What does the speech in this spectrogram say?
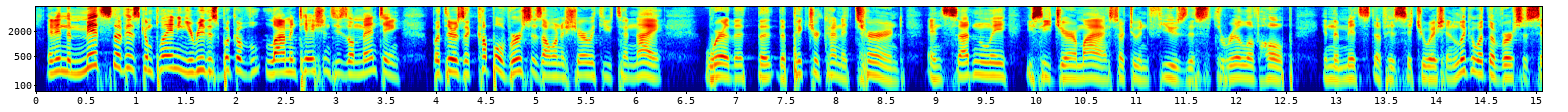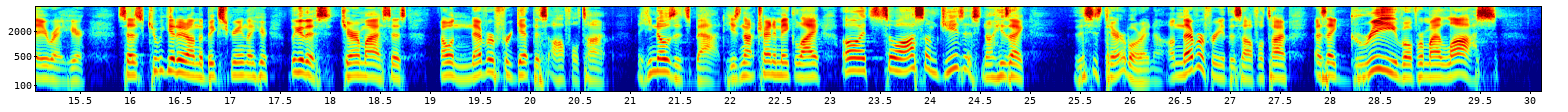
And in the midst of his complaining, you read this book of Lamentations, he's lamenting. But there's a couple verses I want to share with you tonight where the, the, the picture kind of turned, and suddenly you see Jeremiah start to infuse this thrill of hope in the midst of his situation. Look at what the verses say right here. It says, can we get it on the big screen right here? Look at this. Jeremiah says, I will never forget this awful time. He knows it's bad. He's not trying to make light, oh, it's so awesome, Jesus. No, he's like, this is terrible right now. I'll never forget this awful time as I grieve over my loss.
